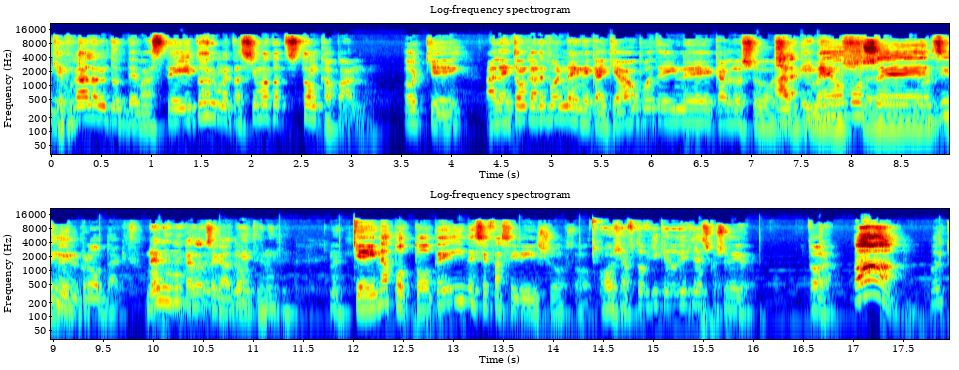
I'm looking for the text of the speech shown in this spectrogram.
και βγάλανε τον Devastator με τα σήματα της Tonka πάνω. Οκ. Αλλά η Tonka δεν μπορεί να είναι κακιά, οπότε είναι καλός ο Αλλά είναι συγκεκριμένος, όμως ε, ε, Devastator. genuine product. Ναι, ναι, ναι. 100%. Εννοείται, εννοείται. Ναι. Και είναι από τότε ή είναι σε φάση reissue αυτό; Όχι, αυτό βγήκε το 2022. Τώρα. Α, οκ.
